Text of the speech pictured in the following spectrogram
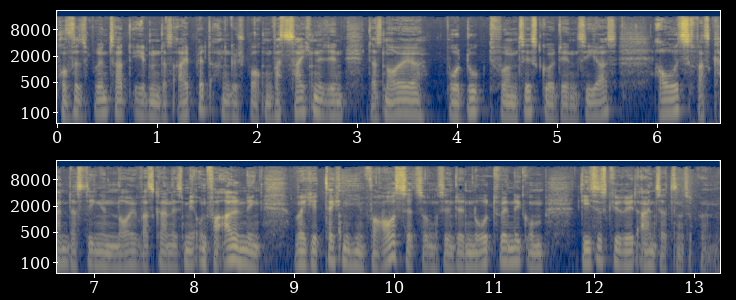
Professor Prinz hat eben das iPad angesprochen. Was zeichnet denn das neue Produkt von Cisco, den SIAS, aus? Was kann das Ding neu? Was kann es mehr? Und vor allen Dingen, welche technischen Voraussetzungen sind denn notwendig, um dieses Gerät einsetzen zu können?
